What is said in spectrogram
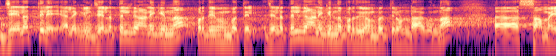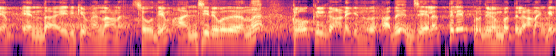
ജലത്തിലെ അല്ലെങ്കിൽ ജലത്തിൽ കാണിക്കുന്ന പ്രതിബിംബത്തിൽ ജലത്തിൽ കാണിക്കുന്ന പ്രതിബിംബത്തിൽ ഉണ്ടാകുന്ന സമയം എന്തായിരിക്കും എന്നാണ് ചോദ്യം. അഞ്ചിരുപത് എന്ന് ക്ലോക്കിൽ കാണിക്കുന്നത്. അത് ജലത്തിലെ പ്രതിബിംബത്തിലാണെങ്കിൽ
